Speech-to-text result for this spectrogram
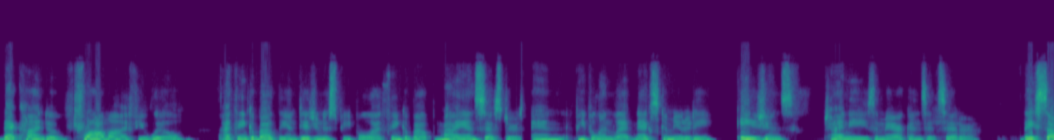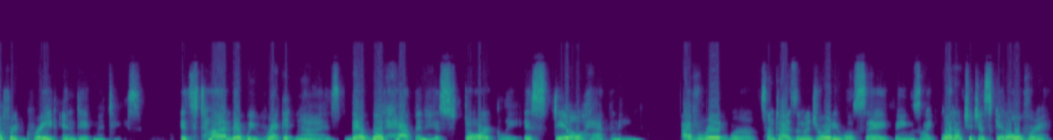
that kind of trauma, if you will, I think about the indigenous people, I think about my ancestors and people in Latinx community, Asians, Chinese Americans, etc. They suffered great indignities it's time that we recognize that what happened historically is still happening. I've read where sometimes the majority will say things like, why don't you just get over it?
